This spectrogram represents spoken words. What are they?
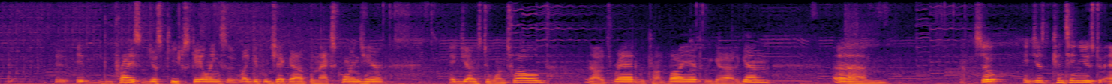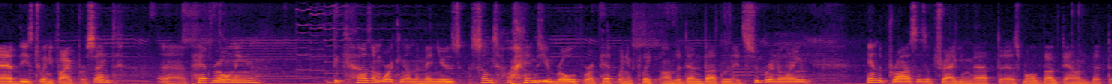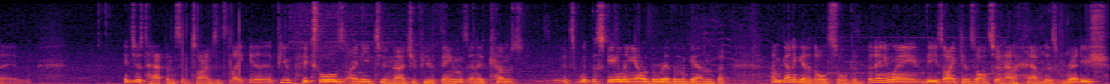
it, it, the price just keeps scaling. So like if we check out the max coins here, it jumps to 112. Now it's red, we can't buy it, we go out again. Um, so it just continues to add these 25%. Uh, pet rolling, because I'm working on the menus, sometimes you roll for a pet when you click on the den button. It's super annoying in the process of tracking that uh, small bug down, but uh, it just happens sometimes. It's like a few pixels, I need to nudge a few things, and it comes, it's with the scaling algorithm again, but I'm gonna get it all sorted. But anyway, these icons also now have this reddish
